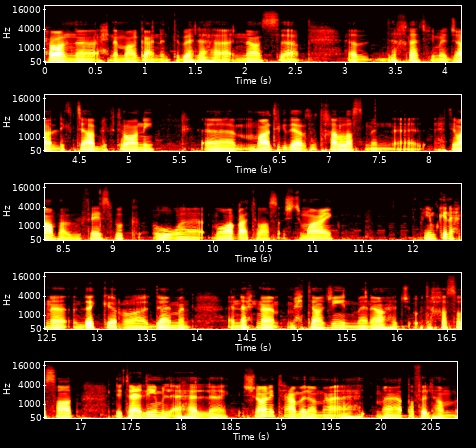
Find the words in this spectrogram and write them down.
حولنا إحنا ما قاعد ننتبه لها. الناس آه، دخلت في مجال الكتاب الإلكتروني ما تقدر تتخلص من آه، اهتمامها بالفيسبوك ومواقع التواصل الاجتماعي. يمكن إحنا نذكر دائما إن إحنا محتاجين مناهج وتخصصات لتعليم الأهل شلون يتعاملون مع أهل مع طفلهم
